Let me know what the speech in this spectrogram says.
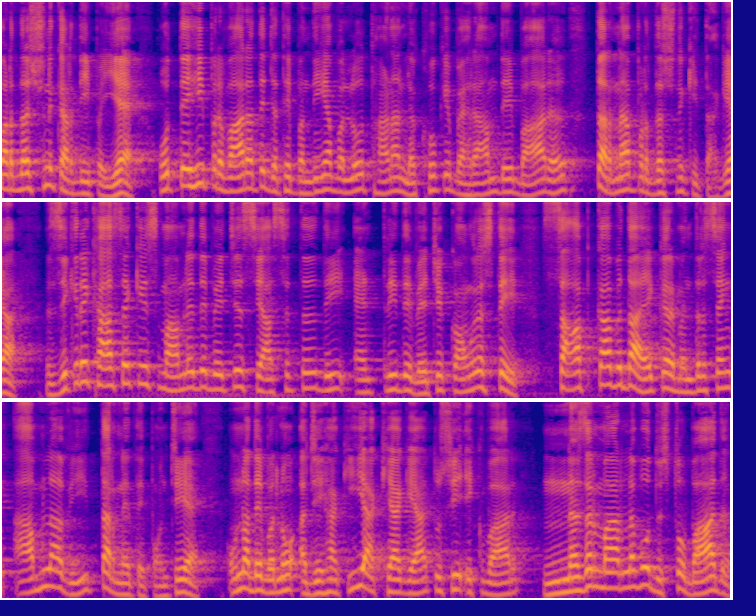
ਪ੍ਰਦਰਸ਼ਨ ਕਰਦੀ ਪਈ ਹੈ। ਉੱਤੇ ਹੀ ਪਰਿਵਾਰ ਅਤੇ ਜਥੇਬੰਦੀਆਂ ਵੱਲੋਂ ਥਾਣਾ ਲੱਖੋ ਕੇ ਬਹਿਰਾਮ ਦੇ ਬਾਹਰ ਧਰਨਾ ਪ੍ਰਦਰਸ਼ਨ ਕੀਤਾ ਗਿਆ। ਜ਼ਿਕਰੇ ਖਾਸ ਹੈ ਕਿ ਇਸ ਮਾਮਲੇ ਦੇ ਵਿੱਚ ਸਿਆਸਤ ਦੀ ਐਂਟਰੀ ਦੇ ਵਿੱਚ ਕਾਂਗਰਸ ਤੇ ਸਾਬਕਾ ਵਿਧਾਇਕ ਰਮਿੰਦਰ ਸਿੰਘ ਆਮਲਾ ਵੀ ਧਰਨੇ ਤੇ ਪਹੁੰਚੇ ਹੈ। ਉਹਨਾਂ ਦੇ ਵੱਲੋਂ ਅਜਿਹਾ ਕੀ ਆਖਿਆ ਗਿਆ, ਤੁਸੀਂ ਇੱਕ ਵਾਰ ਨਜ਼ਰ ਮਾਰ ਲਵੋ। ਜਿਸ ਤੋਂ ਬਾਅਦ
